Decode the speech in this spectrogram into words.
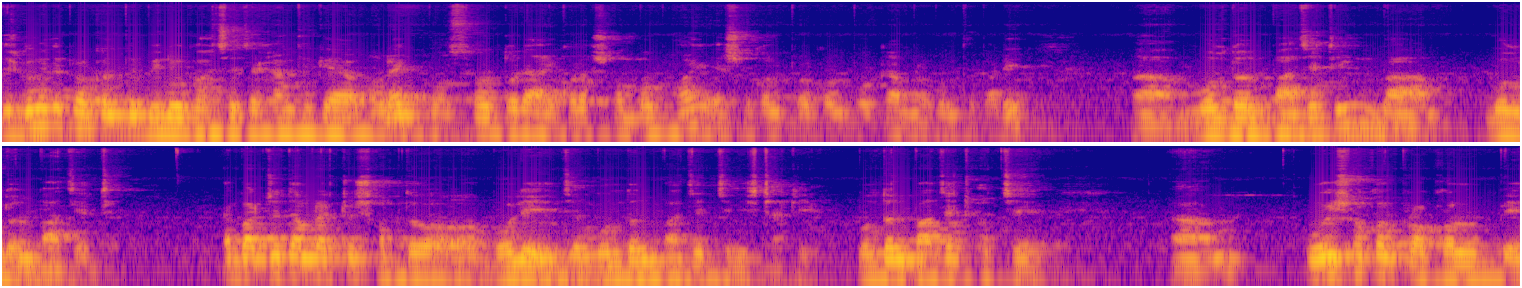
দীর্ঘমেয়াদী প্রকল্পে বিনিয়োগ হচ্ছে যেখান থেকে অনেক বছর ধরে আয় করা সম্ভব হয়। এ সকল প্রকল্পকে আমরা বলতে পারি মূলধন বাজেটিং বা মূলধন বাজেট। এবার যদি আমরা একটু শব্দ বলি যে মূলধন বাজেট জিনিসটা কি? মূলধন বাজেট হচ্ছে ওই সকল প্রকল্পে,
